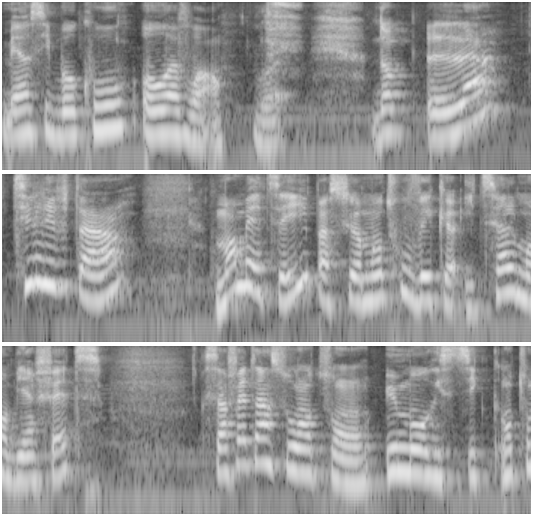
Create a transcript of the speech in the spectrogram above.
merci beaucoup, au revoir. Ouais. Donc là, petit livre là, m'en mettais parce que m'en trouvais que il est tellement bien fait. Ça fait un sous un ton humoristique, un ton,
